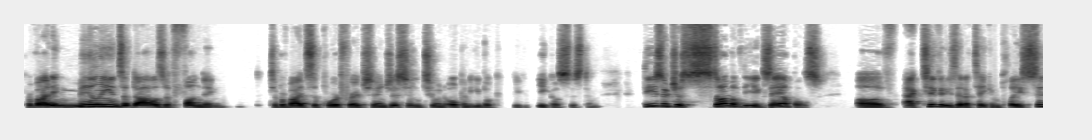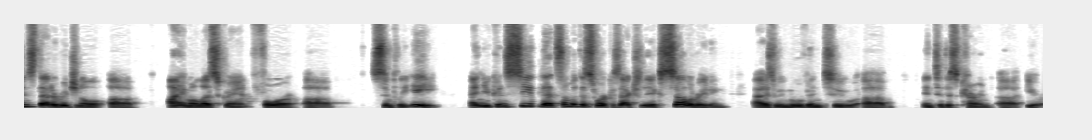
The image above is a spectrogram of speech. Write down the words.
providing millions of dollars of funding to provide support for a transition to an open ebook e ecosystem. These are just some of the examples of activities that have taken place since that original uh, IMLS grant for uh, Simply E. And you can see that some of this work is actually accelerating as we move into, uh, into this current uh, era.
